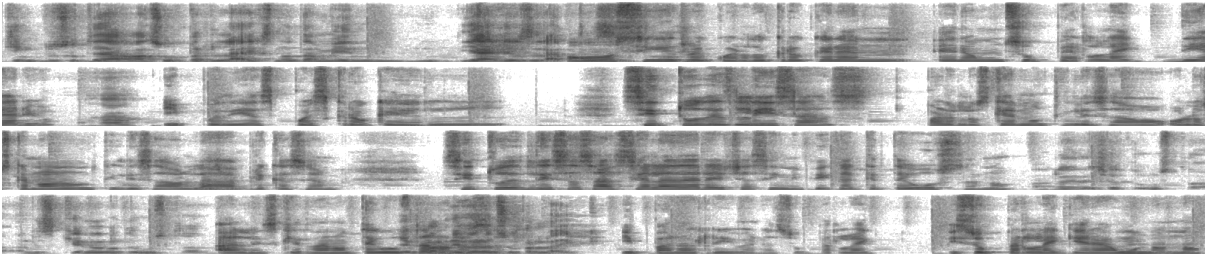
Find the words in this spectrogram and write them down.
que incluso te daba super likes, ¿no? También diarios gratis. Oh, y sí, todo. recuerdo, creo que eran, era un super like diario Ajá, y podías, pues creo que el... Si tú deslizas, para los que han utilizado o los que no han utilizado la aplicación, si tú deslizas hacia la derecha significa que te gusta, ¿no? a la derecha te gusta, a la izquierda no te gusta. A la izquierda no te y gusta. para lo arriba era super like. y para arriba era super like. Y super like era uno, ¿no?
